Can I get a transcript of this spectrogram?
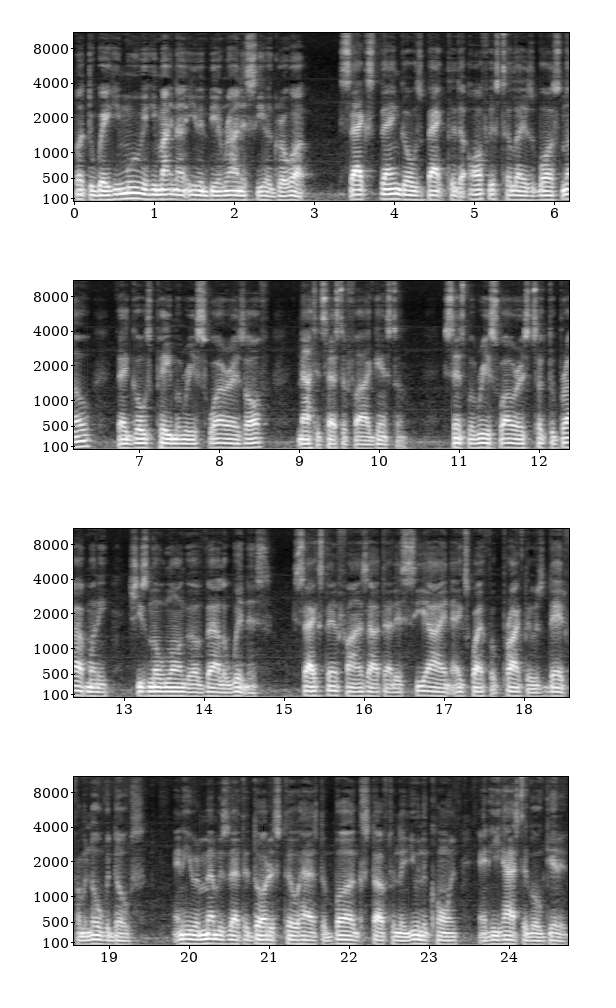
but the way he moving, he might not even be around to see her grow up. Saxe then goes back to the office to let his boss know that Ghost paid Maria Suarez off not to testify against him. Since Maria Suarez took the bribe money, she's no longer a valid witness. Saxe then finds out that his CI and ex-wife of Proctor is dead from an overdose, and he remembers that the daughter still has the bug stuffed in the unicorn, and he has to go get it.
